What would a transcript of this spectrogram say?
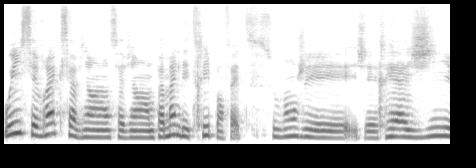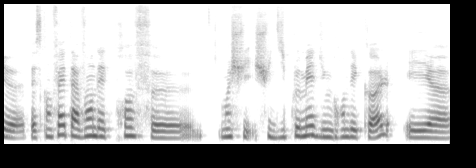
Oui, c'est vrai que ça vient, ça vient pas mal des tripes en fait. Souvent, j'ai, j'ai réagi euh, parce qu'en fait, avant d'être prof, euh, moi, je suis, je suis diplômée d'une grande école et euh,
